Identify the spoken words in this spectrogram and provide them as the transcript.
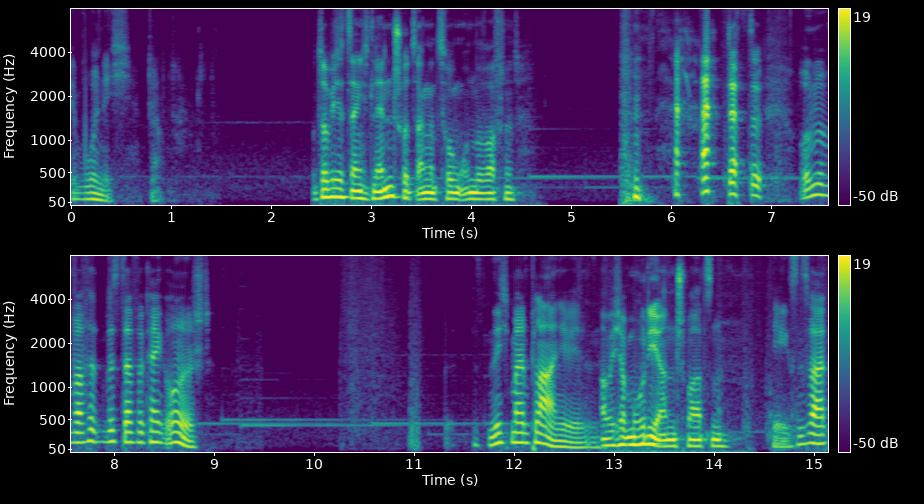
wir. Wohl nicht. Ja. Wozu habe ich jetzt eigentlich Lennenschutz angezogen, unbewaffnet? Dass du unbewaffnet bist, dafür kann ich auch nicht. Ist nicht mein Plan gewesen. Aber ich habe einen Hoodie an, einen schwarzen. Wenigstens was.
